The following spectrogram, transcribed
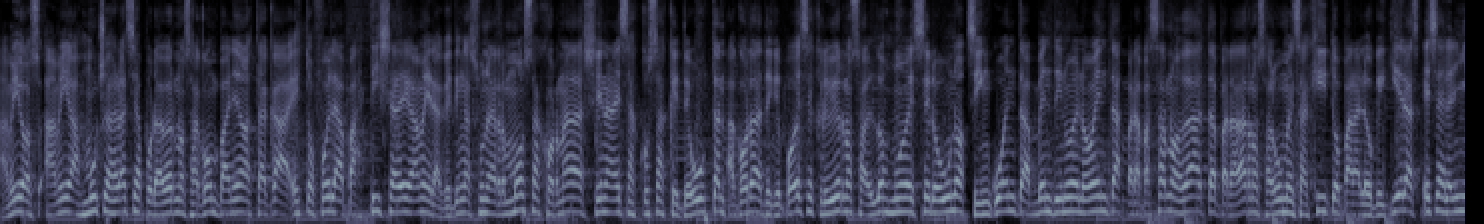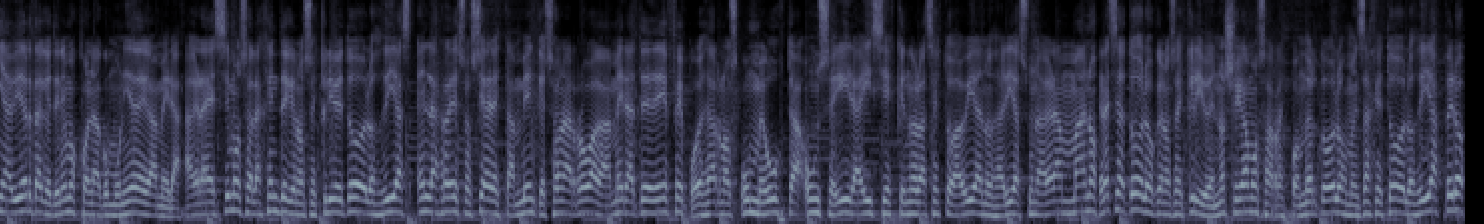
Amigos, amigas, muchas gracias por habernos acompañado hasta acá. Esto fue la pastilla de Gamera. Que tengas una hermosa jornada llena de esas cosas que te gustan. Acordate que podés escribirnos al 2901 50 29 90 para pasarnos data, para darnos algún mensajito, para lo que quieras. Esa es la línea abierta que tenemos con la comunidad de Gamera. Agradecemos a la gente que nos escribe todos los días en las redes sociales también, que son arroba gamera tdf. Podés darnos un me gusta, un seguir ahí si es que no lo haces todavía, nos darías una gran mano. Gracias a todos los que nos escriben. No llegamos a responder todos los mensajes todos los días, pero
